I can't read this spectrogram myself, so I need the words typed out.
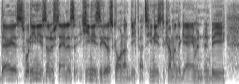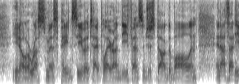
Darius, what he needs to understand is he needs to get us going on defense. He needs to come in the game and, and be, you know, a Russ Smith, Peyton Siva type player on defense and just dog the ball. And and I thought he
